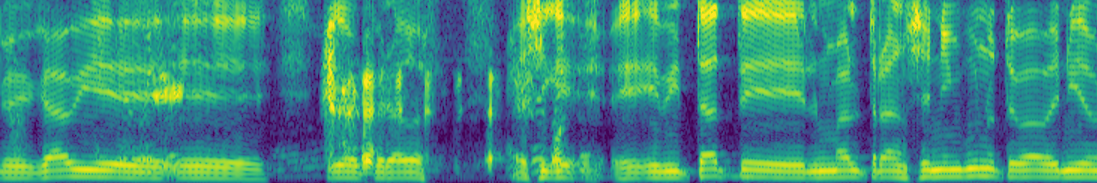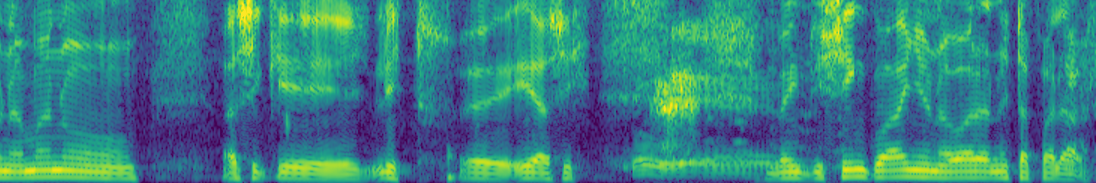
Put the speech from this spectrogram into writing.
eh, Gaby es, eh, es operador. Así que eh, evitate el mal trance, ninguno te va a venir de una mano. Así que listo, eh, es así. 25 años no avalan estas palabras.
